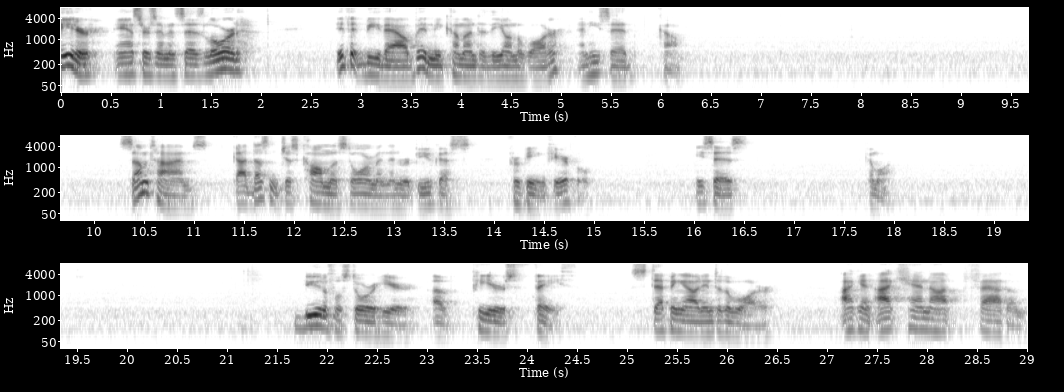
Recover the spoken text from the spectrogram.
Peter answers him and says, Lord, if it be thou, bid me come unto thee on the water. And he said, Come. Sometimes God doesn't just calm the storm and then rebuke us for being fearful. He says, Come on. Beautiful story here of Peter's faith stepping out into the water. I can I cannot fathom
